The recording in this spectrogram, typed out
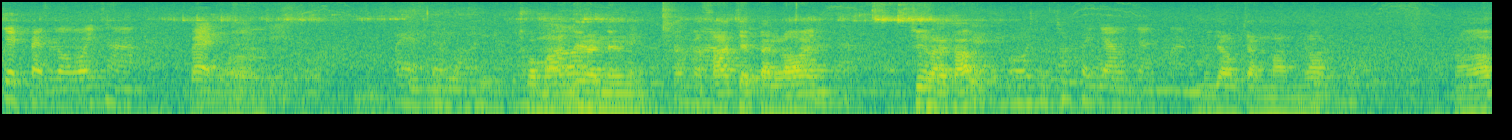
เจ็ดแปดร้อยค่ะ แปดเดือนประมาณเดือนหนึ่งราคาเจ็ดแปดร้อยชื่ออะไรครับโอ้ยชื่อพยาวจันทร์มัน มายาวจันทร์มันครับครับ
